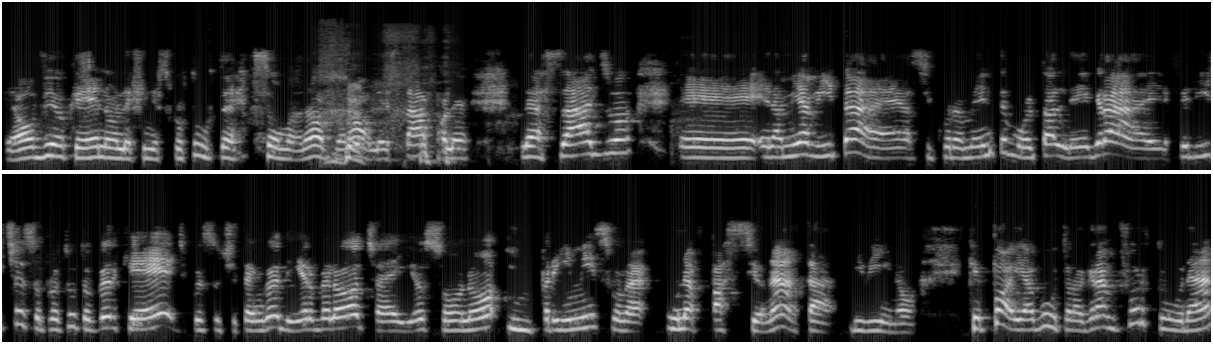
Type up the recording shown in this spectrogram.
è ovvio che non le finisco tutte, insomma, no? però le stappo, le, le assaggio e, e, la mia vita è sicuramente molto allegra e felice, soprattutto perché, questo ci tengo a dirvelo, cioè io sono in primis una, un'appassionata di vino, che poi ha avuto la gran fortuna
